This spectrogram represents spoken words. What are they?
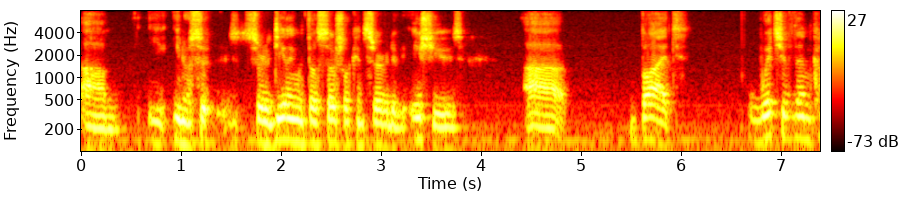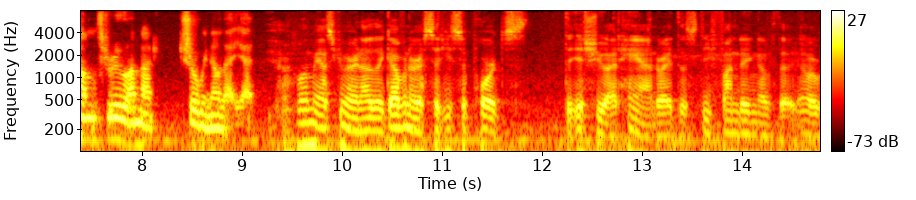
um, you, you know so, sort of dealing with those social conservative issues. Uh, but which of them come through, I'm not sure we know that yet. Yeah, well, let me ask you, Mary. Now, the governor said he supports the issue at hand, right? This defunding of the, you know,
